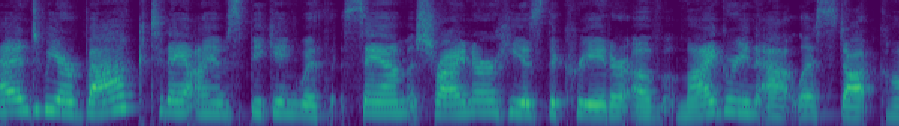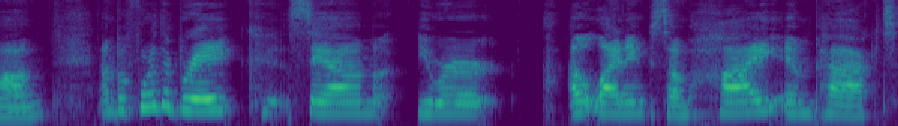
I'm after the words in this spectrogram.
And we are back. Today I am speaking with Sam Schreiner. He is the creator of mygreenatlas.com. And before the break, Sam, you were outlining some high impact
